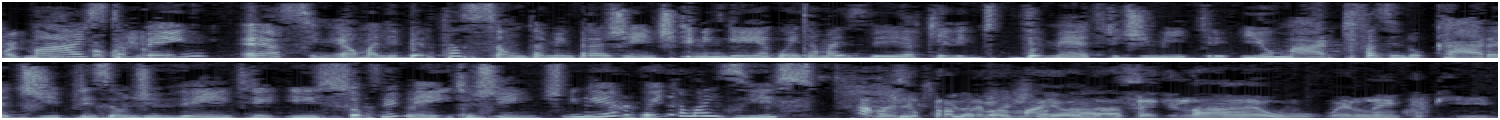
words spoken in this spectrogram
Mas Mas também é assim, é uma libertação também pra gente que ninguém aguenta mais ver aquele Demetri Dimitri e o Mark fazendo cara de prisão de ventre e sofrimento, gente. Ninguém aguenta mais isso. Ah, mas o problema maior da série lá é o, elenco que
